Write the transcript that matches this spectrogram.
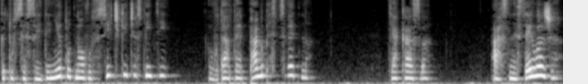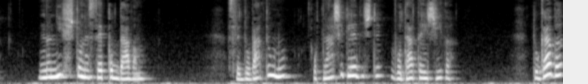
като се съединят отново всички частици, водата е пак безцветна. Тя казва, аз не се лъжа, на нищо не се поддавам. Следователно, от наше гледаще водата е жива. Тогава,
